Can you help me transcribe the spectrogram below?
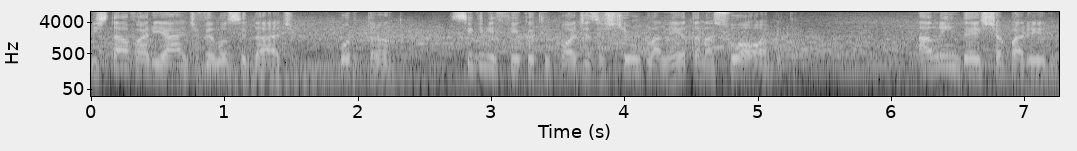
está a variar de velocidade, portanto, significa que pode existir um planeta na sua órbita. Além deste aparelho,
